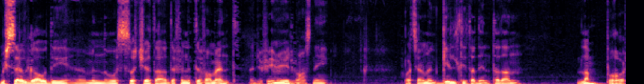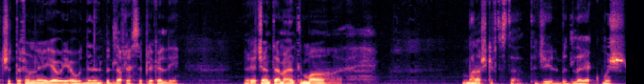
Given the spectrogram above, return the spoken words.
mux ser gawdi minnu s-soċieta definitivament, ġifir, mm. ġifir, ħasni parzialment guilty ta' din ta' dan mm. l-approċ, tifimni, jew jew din il-bidla fl-ħsib li kelli reċentement ma ma nafx kif tista' tiġi l-bidla jekk mhux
